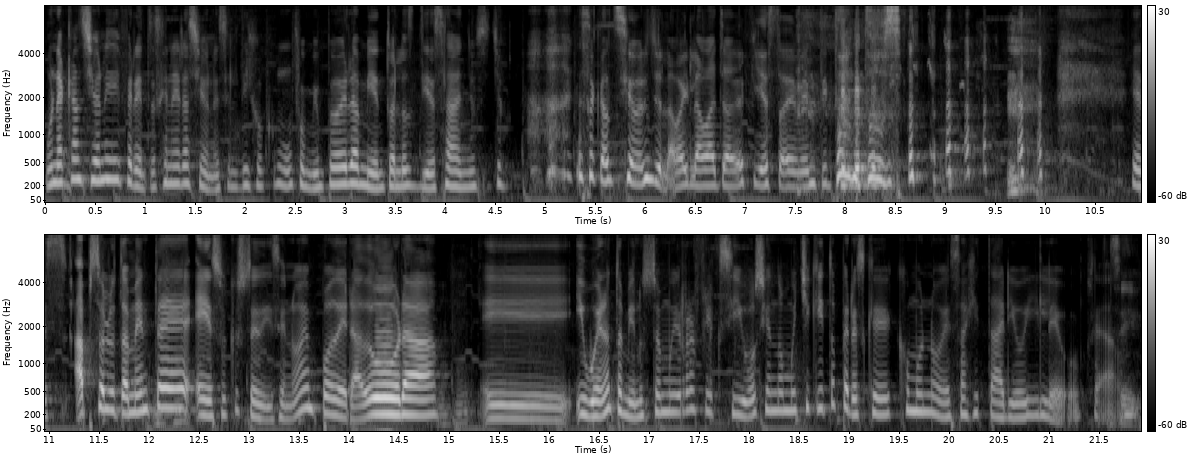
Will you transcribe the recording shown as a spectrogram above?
Una canción y diferentes generaciones. Él dijo cómo fue mi empoderamiento a los 10 años. Yo, esa canción yo la bailaba ya de fiesta de veintitantos. es absolutamente eso que usted dice, ¿no? Empoderadora. eh, y bueno, también usted muy reflexivo siendo muy chiquito, pero es que como no es Sagitario y Leo, o sea, Sí,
